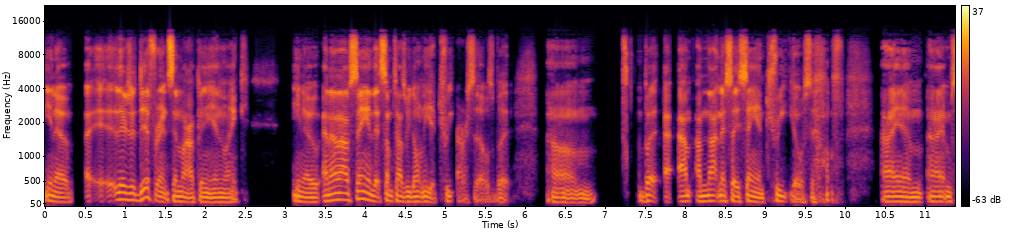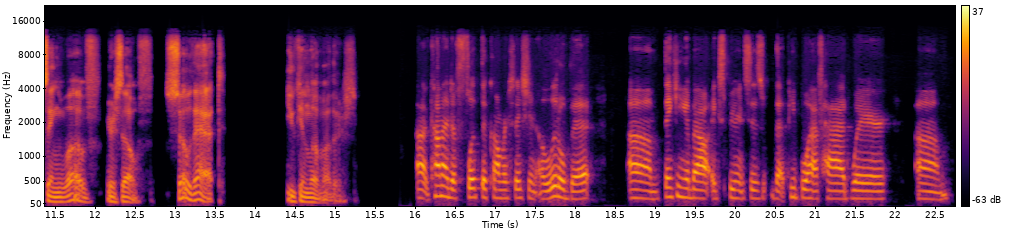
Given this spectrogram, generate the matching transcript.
You know there's a difference in my opinion like you know and i'm not saying that sometimes we don't need to treat ourselves but um but I, I'm, I'm not necessarily saying treat yourself I am I am saying love yourself so that you can love others. Uh, kind of to flip the conversation a little bit, um, thinking about experiences that people have had where um,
